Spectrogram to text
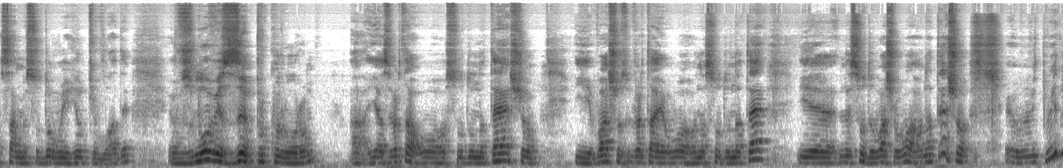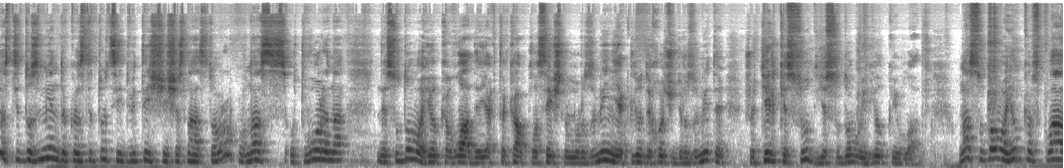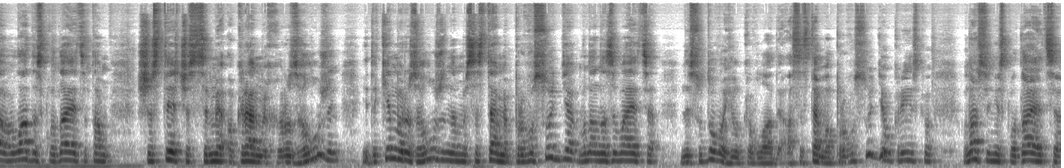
саме судової гілки влади, в змові з прокурором. А я звертав увагу суду на те, що і вашу звертаю увагу на суду на те, і е, не суду вашу увагу на те, що е, в відповідності до змін до Конституції 2016 року в нас утворена не судова гілка влади, як така в класичному розумінні, як люди хочуть розуміти, що тільки суд є судовою гілкою влади. У нас судова гілка влади складається там шести чи семи окремих розгалужень, і такими розгалуженими системи правосуддя вона називається не судова гілка влади, а система правосуддя українського. Вона сьогодні складається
